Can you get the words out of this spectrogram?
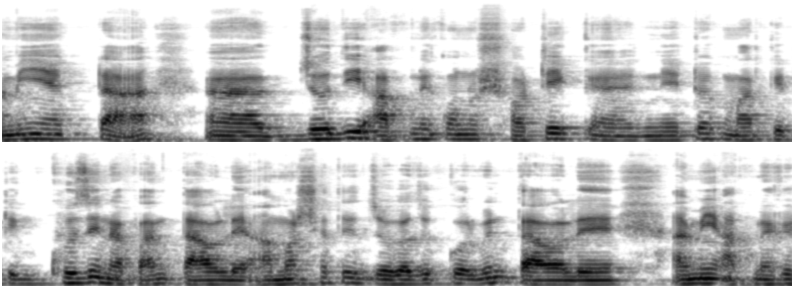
আমি একটা যদি আপনি কোনো সঠিক নেটওয়ার্ক মার্কেটিং খুঁজে না পান, তাহলে আমার সাথে যোগাযোগ করবেন, তাহলে আমি আপনাকে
